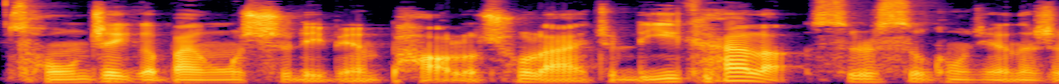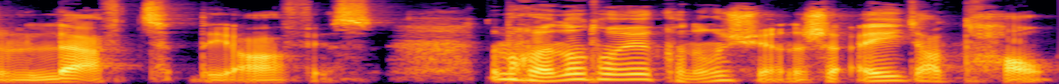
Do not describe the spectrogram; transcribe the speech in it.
从这个办公室里边跑了出来，就离开了四十四空间的是 left the office。那么很多同学可能选的是 A，叫逃。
